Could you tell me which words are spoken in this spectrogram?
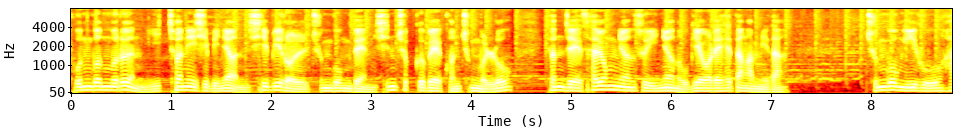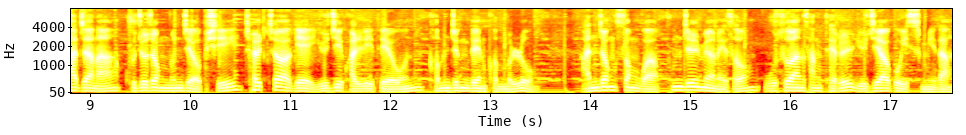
본 건물은 2022년 11월 준공된 신축급의 건축물로 현재 사용연수 2년 5개월에 해당합니다. 준공 이후 하자나 구조적 문제 없이 철저하게 유지 관리되어 온 검증된 건물로 안정성과 품질 면에서 우수한 상태를 유지하고 있습니다.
